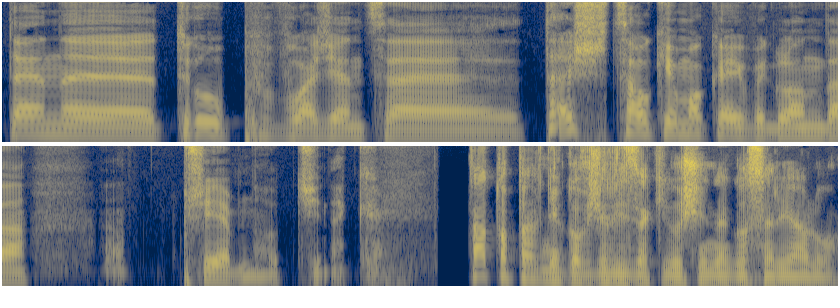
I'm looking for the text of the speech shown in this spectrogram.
Ten e, trup w łazience też całkiem ok wygląda. No, przyjemny odcinek. A to pewnie go wzięli z jakiegoś innego serialu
